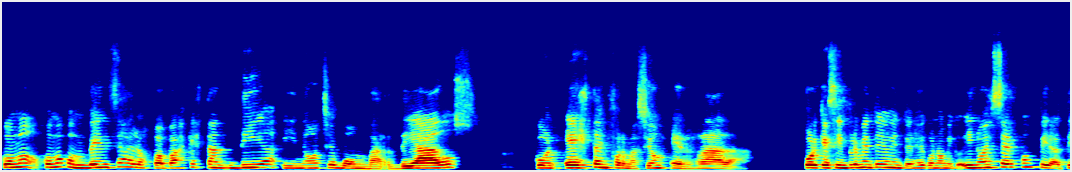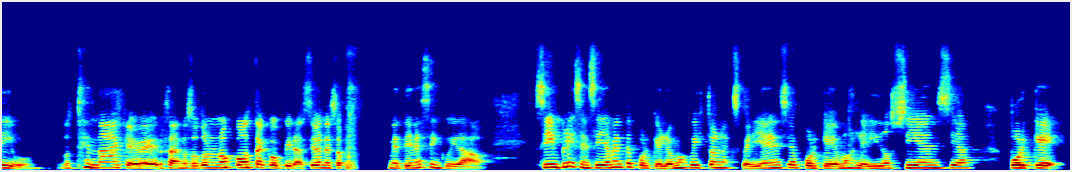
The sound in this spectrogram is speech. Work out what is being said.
cómo, ¿Cómo convences a los papás que están día y noche bombardeados con esta información errada? Porque simplemente hay un interés económico. Y no es ser conspirativo, no tiene nada que ver. O sea, a nosotros no nos consta conspiración, eso me tiene sin cuidado. Simple y sencillamente porque lo hemos visto en la experiencia, porque hemos leído ciencia, porque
